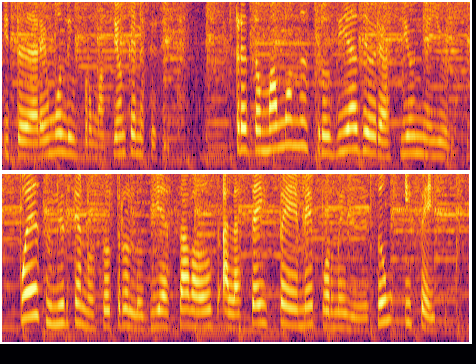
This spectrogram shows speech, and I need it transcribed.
y te daremos la información que necesites. Retomamos nuestros días de oración y ayuno. Puedes unirte a nosotros los días sábados a las 6 pm por medio de Zoom y Facebook.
